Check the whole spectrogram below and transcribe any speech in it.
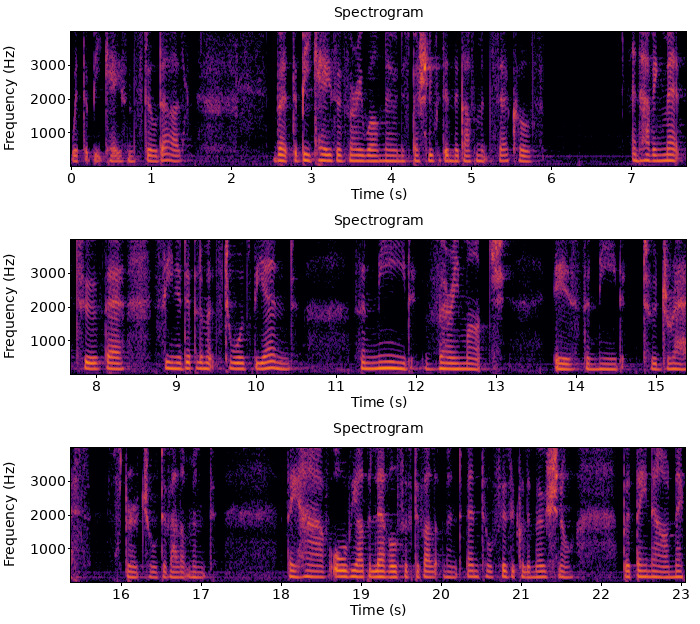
with the BKs and still does. But the BKs are very well known, especially within the government circles. And having met two of their senior diplomats towards the end, the need very much is the need to address spiritual development. They have all the other levels of development, mental, physical, emotional, but they now ne-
